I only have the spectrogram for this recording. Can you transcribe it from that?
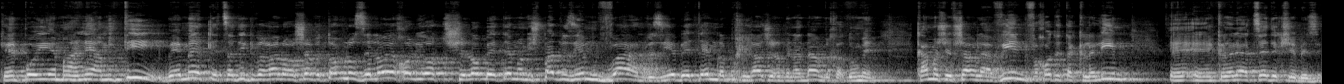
כן, פה יהיה מענה אמיתי, באמת, לצדיק ורע לו רשע וטוב לו, זה לא יכול להיות שלא בהתאם למשפט וזה יהיה מובן, וזה יהיה בהתאם לבחירה של הבן אדם וכדומה. כמה שאפשר להבין, לפחות את הכללים אה, אה, כללי הצדק שבזה.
